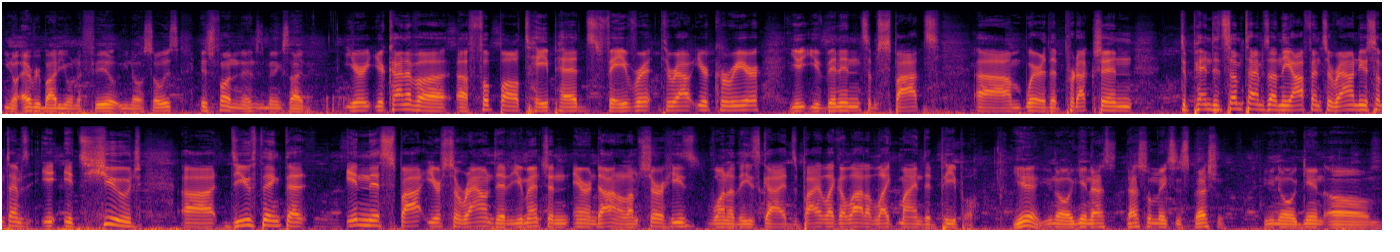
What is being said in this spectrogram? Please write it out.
you know, everybody on the field, you know, so it's it's fun and it's been exciting. You're you're kind of a, a football tape head's favorite throughout your career. You, you've been in some spots um, where the production depended sometimes on the offense around you. Sometimes it, it's huge. Uh, do you think that in this spot you're surrounded? You mentioned Aaron Donald. I'm sure he's one of these guys by like a lot of like-minded people. Yeah, you know, again, that's that's what makes it special. You know, again, um,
